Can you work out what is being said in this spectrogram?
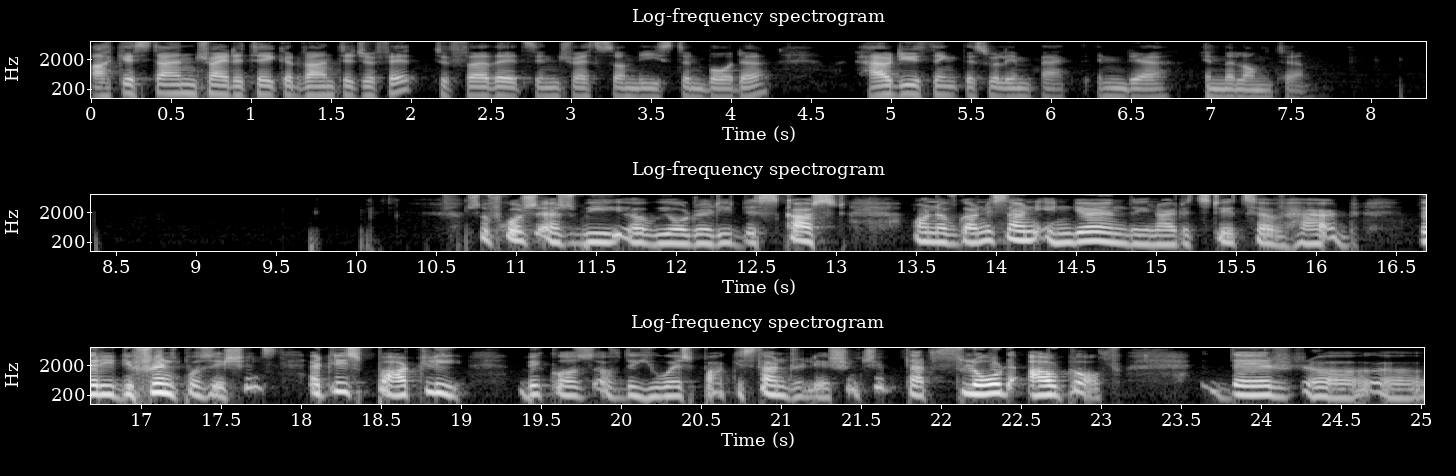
Pakistan try to take advantage of it to further its interests on the eastern border? How do you think this will impact India in the long term? So, of course, as we uh, we already discussed, on Afghanistan, India and the United States have had very different positions, at least partly because of the US-Pakistan relationship that flowed out of their uh, uh,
